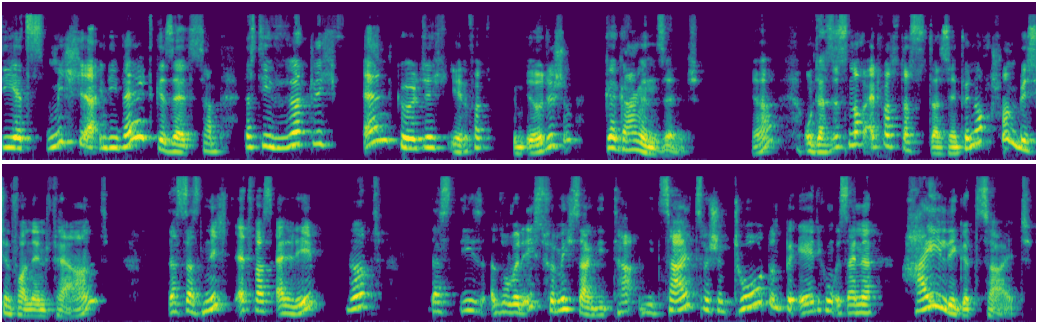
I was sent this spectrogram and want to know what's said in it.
die jetzt mich ja in die Welt gesetzt haben, dass die wirklich endgültig, jedenfalls im irdischen, gegangen sind. Ja, und das ist noch etwas, das, da sind wir noch schon ein bisschen von entfernt, dass das nicht etwas erlebt wird, dass dies, so würde ich es für mich sagen, die, die Zeit zwischen Tod und Beerdigung ist eine heilige Zeit.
